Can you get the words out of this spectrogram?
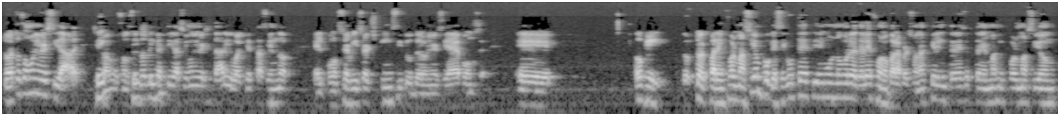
todo esto son universidades, Sí, son, son sí, centros de investigación universitaria, igual que está haciendo el Ponce Research Institute de la Universidad de Ponce. Eh, ok, doctor, para información, porque sé que ustedes tienen un número de teléfono para personas que les interese obtener más información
